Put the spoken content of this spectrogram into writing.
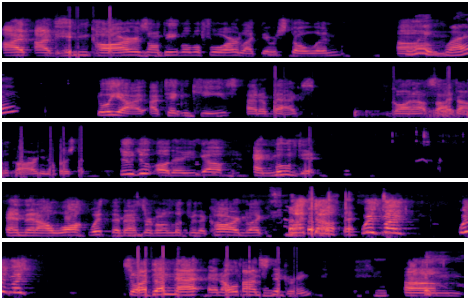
I've I've hidden cars on people before, like they were stolen. Um, Wait, what? Well, yeah, I, I've taken keys out of bags, gone outside, found the car, you know, pushed it, doo doo. Oh, there you go, and moved it. And then I'll walk with them as they're going to look for the car, and like, what the? Where's my? Where's my? So I've done that, and the whole time snickering. Um.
